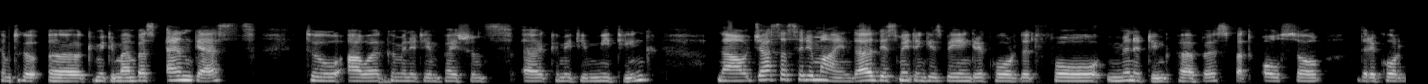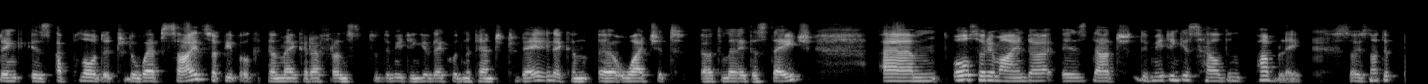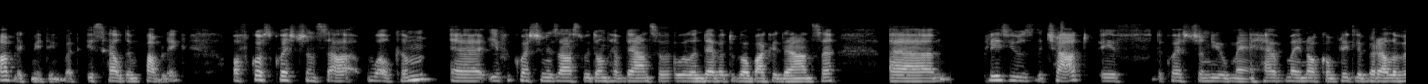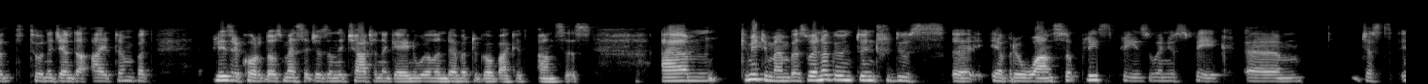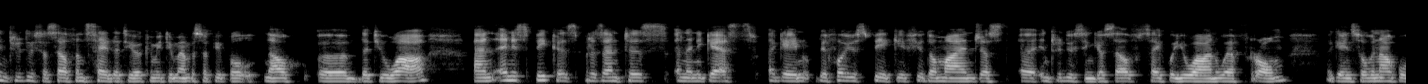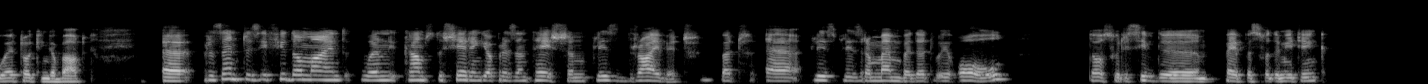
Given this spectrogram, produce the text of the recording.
welcome to uh, committee members and guests to our Community and Patients uh, Committee meeting. Now, just as a reminder, this meeting is being recorded for minuting purpose, but also the recording is uploaded to the website so people can make a reference to the meeting if they couldn't attend today. They can uh, watch it at a later stage. Um, also, reminder is that the meeting is held in public, so it's not a public meeting, but is held in public. Of course, questions are welcome. Uh, if a question is asked, we don't have the answer, we'll endeavor to go back with the answer. Um, please use the chat if the question you may have may not completely be relevant to an agenda item, but please record those messages in the chat and again, we'll endeavor to go back with answers. Um, committee members, we're not going to introduce uh, everyone, so please, please, when you speak, um, just introduce yourself and say that you're a committee member so people know uh, that you are. And any speakers, presenters, and any guests, again, before you speak, if you don't mind just uh, introducing yourself, say who you are and where from, again, so we know who we're talking about. Uh, presenters, if you don't mind, when it comes to sharing your presentation, please drive it. But uh, please, please remember that we all, those who received the papers for the meeting,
